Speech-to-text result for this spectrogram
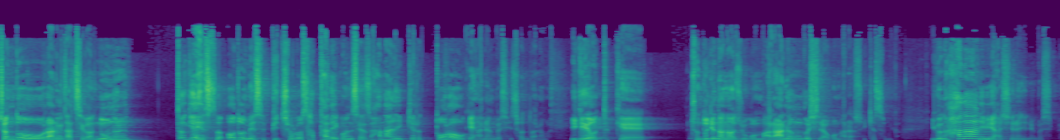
전도라는 자체가 눈을 뜨게 해서 어둠에서 빛으로 사탄의 권세에서 하나님께로 돌아오게 하는 것이 전도라는 거예요. 이게 어떻게 전도지 나눠주고 말하는 것이라고 말할 수 있겠습니까? 이건 하나님이 하시는 일인 것입니다.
